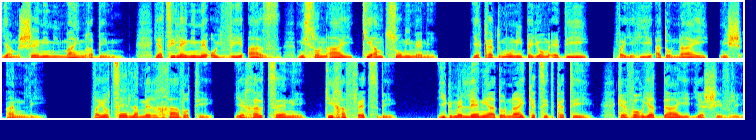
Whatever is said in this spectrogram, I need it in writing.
ימשני ממים רבים. יצילני מאויבי עז, משונאי, כי אמצו ממני. יקדמוני ביום עדי, ויהי אדוני משען לי. ויוצא למרחב אותי, יחלצני, כי חפץ בי. יגמלני אדוני כצדקתי, כבור ידי ישיב לי.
